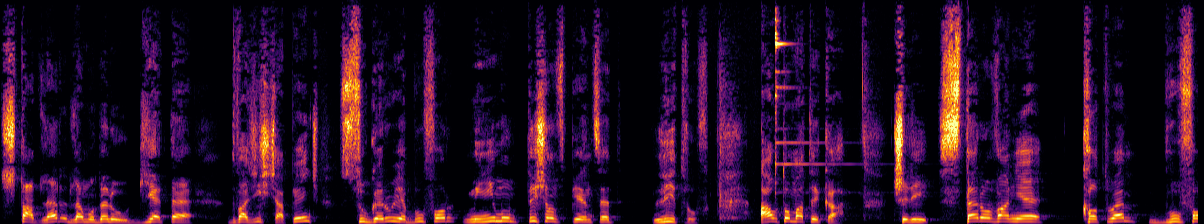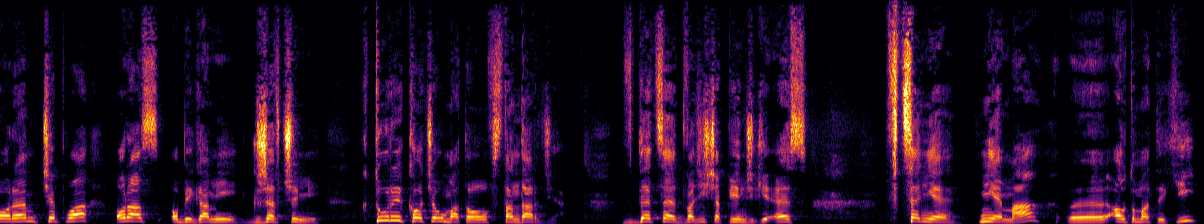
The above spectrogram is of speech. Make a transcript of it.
Stadler dla modelu GT25 sugeruje bufor minimum 1500 litrów. Automatyka, czyli sterowanie kotłem, buforem ciepła oraz obiegami grzewczymi. Który kocioł ma to w standardzie? W DC25GS w cenie nie ma y, automatyki,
